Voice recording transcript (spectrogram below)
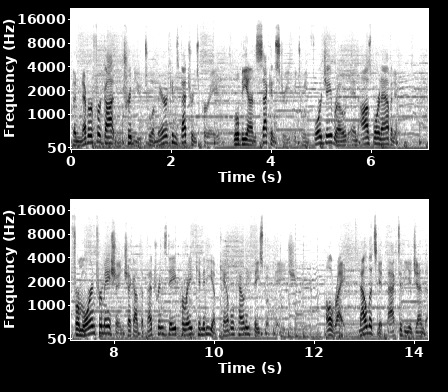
the Never Forgotten Tribute to Americans Veterans Parade will be on 2nd Street between 4J Road and Osborne Avenue. For more information, check out the Veterans Day Parade Committee of Campbell County Facebook page. All right, now let's get back to the agenda.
